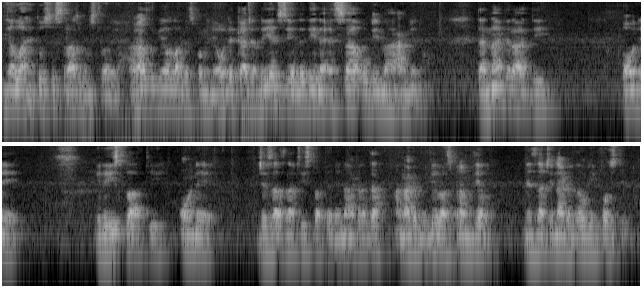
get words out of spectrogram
I Allah je to sve s razlogom stvorio. A razlog je Allah ga spominje ovdje, kaže li jedzije ledine esa'u bima aminu. Da nagradi one ili isplati one džeza znači isplatene nagrada, a nagrada je bila sprem djelom. Ne znači nagrada uvijek pozitivna.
